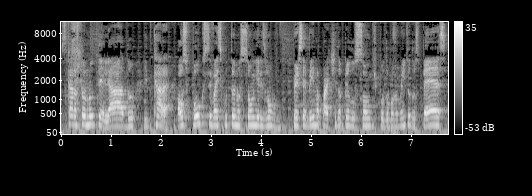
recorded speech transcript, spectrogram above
Os caras estão no telhado e, cara, aos poucos você vai escutando o som e eles vão percebendo a partida pelo som, tipo, do movimento dos pés,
